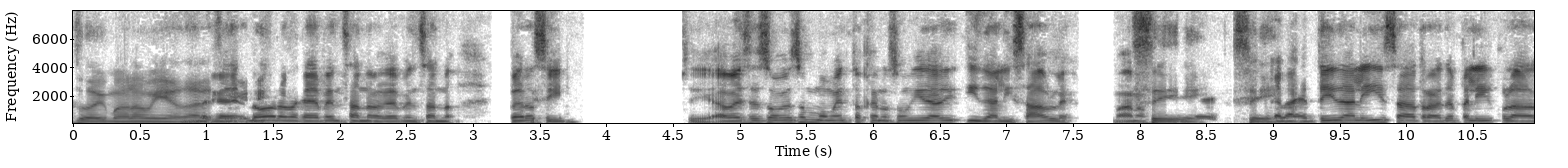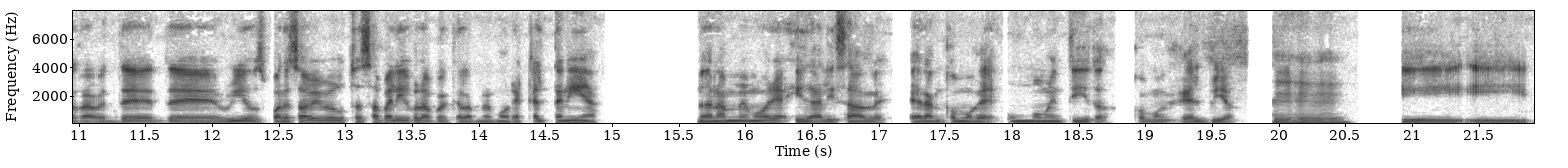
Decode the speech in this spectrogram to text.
soy, mala mía. Dale, quedé- no, no, me quedé pensando, me quedé pensando. Pero sí. sí. A veces son esos momentos que no son idealizables. Bueno, sí, sí. Que la gente idealiza a través de películas, a través de, de Reels. Por eso a mí me gustó esa película, porque las memorias que él tenía no eran memorias idealizables, eran como que un momentito, como que él vio. Y, y,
